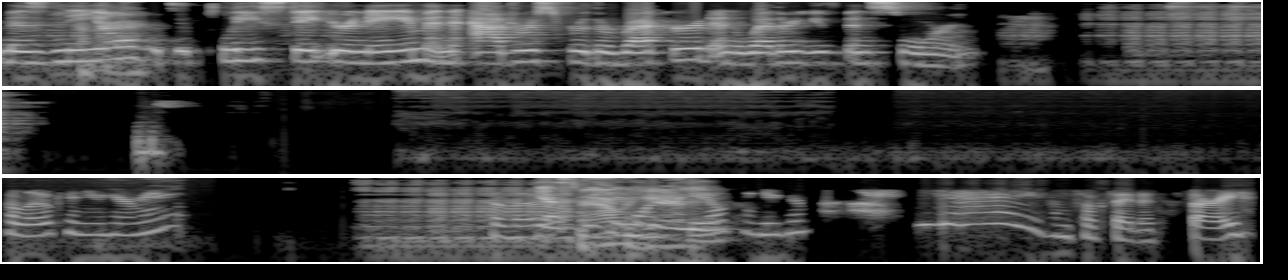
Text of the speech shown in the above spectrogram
Ms. Neal, would you please state your name and address for the record and whether you've been sworn? Hello, can you hear me? Hello? Yes, we Now can hear you. Can you hear? Yay! I'm so excited. Sorry.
